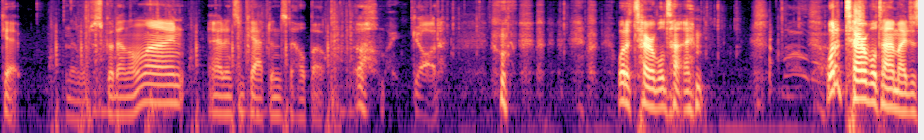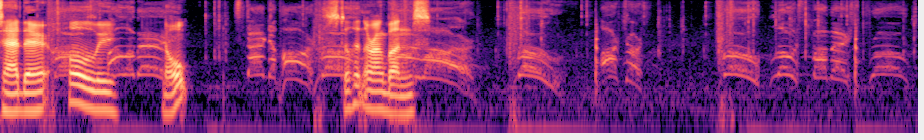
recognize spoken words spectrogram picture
Okay. And then we'll just go down the line, add in some captains to help out. Oh my god. what a terrible time. What a terrible time I just had there. Holy. Nope. Still hitting the wrong buttons. Forward! Move! Archers! Move! Loose formation! Troops!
